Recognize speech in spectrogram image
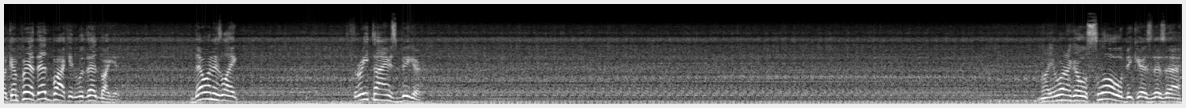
Now compare that bucket with that bucket. That one is like three times bigger. Now you want to go slow because there's a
